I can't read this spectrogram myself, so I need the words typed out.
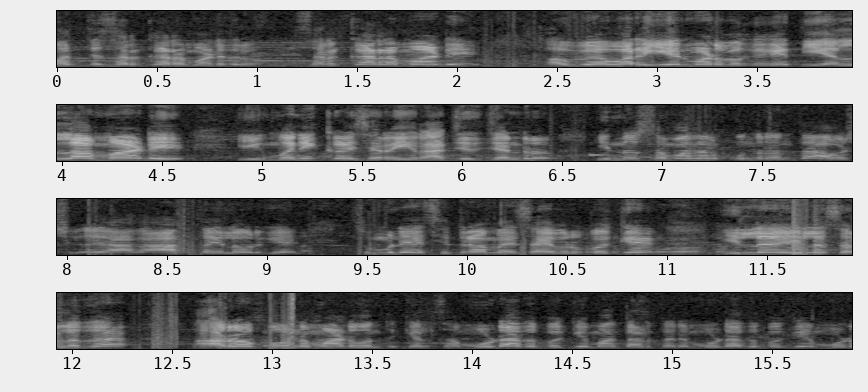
ಮತ್ತೆ ಸರ್ಕಾರ ಮಾಡಿದರು. ಸರ್ಕಾರ ಮಾಡಿ ಅವ್ಯವಹಾರ ಏನು ಮಾಡ್ಬೇಕಾಗೈತಿ ಎಲ್ಲ ಮಾಡಿ ಈಗ ಮನೆಗೆ ಕಳಿಸ್ಯಾರ ಈ ರಾಜ್ಯದ ಜನರು. ಇನ್ನೂ ಸಮಾಧಾನ ಕುಂದ್ರಂತ ಅವಶ್ಯ ಆಗ್ತಾ ಇಲ್ಲ ಅವ್ರಿಗೆ. ಸುಮ್ಮನೆ ಸಿದ್ದರಾಮಯ್ಯ ಸಾಹೇಬ್ರ ಬಗ್ಗೆ ಇಲ್ಲ ಇಲ್ಲ ಸಲ್ಲದ ಆರೋಪವನ್ನು ಮಾಡುವಂಥ ಕೆಲಸ. ಮೂಡಾದ ಬಗ್ಗೆ ಮಾತಾಡ್ತಾರೆ. ಮೂಡಾದ ಬಗ್ಗೆ ಮೂಡ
